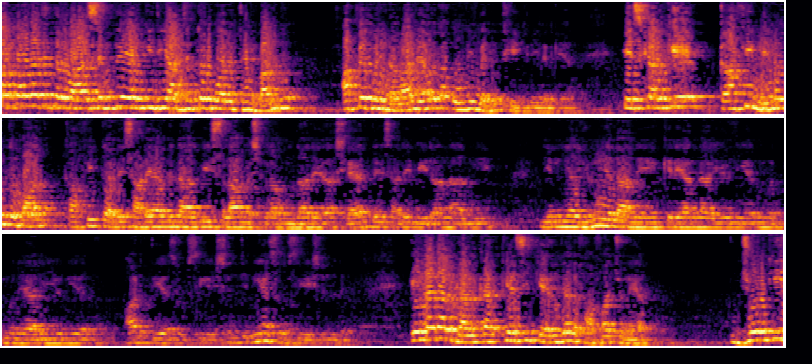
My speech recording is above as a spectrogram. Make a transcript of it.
ਆਪਾਂ ਉਹਨਾਂ ਤੇ ਤਲਵਾਰ ਸਿੱਧਦੇ ਆ ਕਿ ਜੀ ਅੱਜ ਤੋਂ ਪੋਲੀਥੀਨ ਬੰਦ ਆਪੇ ਕੋਈ ਨਵਾਂ ਲਿਆਓ ਤਾਂ ਉਹ ਵੀ ਮੈਨੂੰ ਠੀਕ ਨਹੀਂ ਲੱਗਿਆ ਇਸ ਕਰਕੇ ਕਾਫੀ ਮਿਹਨਤ ਤੋਂ ਬਾਅਦ ਕਾਫੀ ਤੁਹਾਡੇ ਸਾਰਿਆਂ ਦੇ ਨਾਲ ਵੀ ਸਲਾਹ مشورہ ਹੁੰਦਾ ਰਿਹਾ ਸ਼ਹਿਰ ਦੇ ਸਾਰੇ ਵੀਰਾਂ ਨਾਲ ਵੀ ਜਿੰਨੀਆਂ ਯੂਨੀਅਨਾਂ ਨੇ ਕਿਰਿਆਨਾ ਯੂਨੀਅਨ ਮੁਲਿਆਰੀ ਯੂਨੀਅਨ ਆੜਤੀ ਐਸੋਸੀਏਸ਼ਨ ਜਿੰਨੀਆਂ ਐਸੋਸੀਏਸ਼ਨ ਨੇ ਇਹਨਾਂ ਨਾਲ ਗੱਲ ਕਰਕੇ ਅਸੀਂ ਕਿਹੋ ਜਿਹਾ ਲਿਫਾਫਾ ਚੁਣਿਆ ਜੋ ਕਿ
